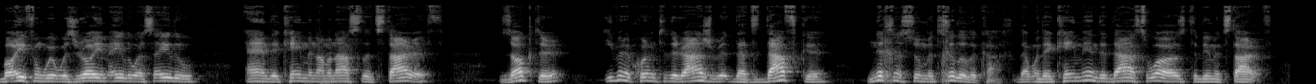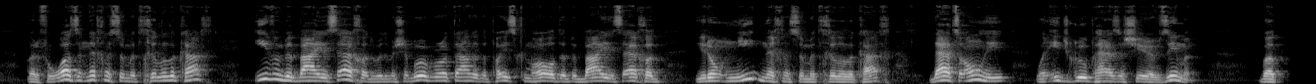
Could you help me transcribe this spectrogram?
ba'ifim where was royim elu as elu, and they came in amanas starif, zokter, even according to the Rashba, that's dafke, nichnasu metchila that when they came in, the das was to be mitzdarif. But if it wasn't nichnasu metchila even bebayis echad, where the Mishabur brought down that the Paiskim hold that bebayis echad, you don't need nichnasu metchila that's only when each group has a shir of zimun. But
